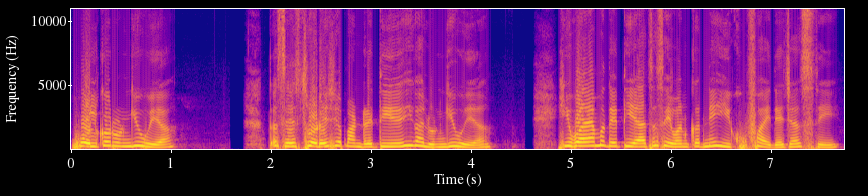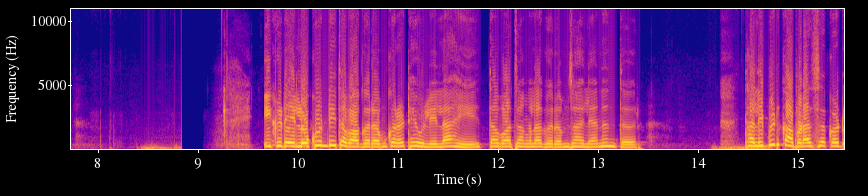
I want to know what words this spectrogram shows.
होल करून घेऊया. तसेच थोडेसे पांढरे तिळही घालून घेऊया. हिवाळ्यामध्ये तिळाचं सेवन करणेही खूप फायद्याचे असते. इकडे लोखंडी तवा गरम करत ठेवलेला आहे. तवा चांगला गरम झाल्यानंतर थालीपीठ कापडासकट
